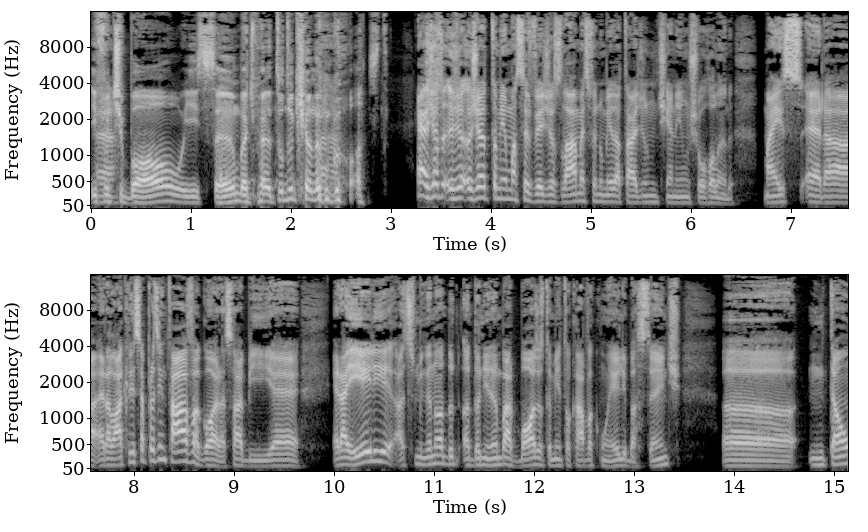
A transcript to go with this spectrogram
e É. futebol, e samba, tipo, é tudo que eu não gosto. É, eu já, eu já- tomei umas cervejas lá, mas foi no meio da tarde não tinha nenhum show rolando. Mas era, era lá que ele se apresentava agora, sabe? E é, era ele, se não me engano, a Do- a Dona Irã Barbosa também tocava com ele bastante. Ah, então,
